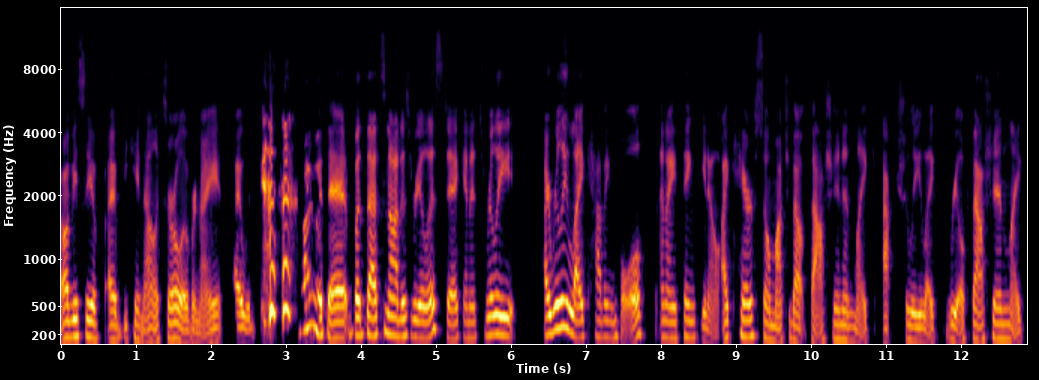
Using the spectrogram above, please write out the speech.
obviously if I became Alix Earle overnight, I would with it, but that's not as realistic and it's really I really like having both and I think, you know, I care so much about fashion and like actually like real fashion, like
